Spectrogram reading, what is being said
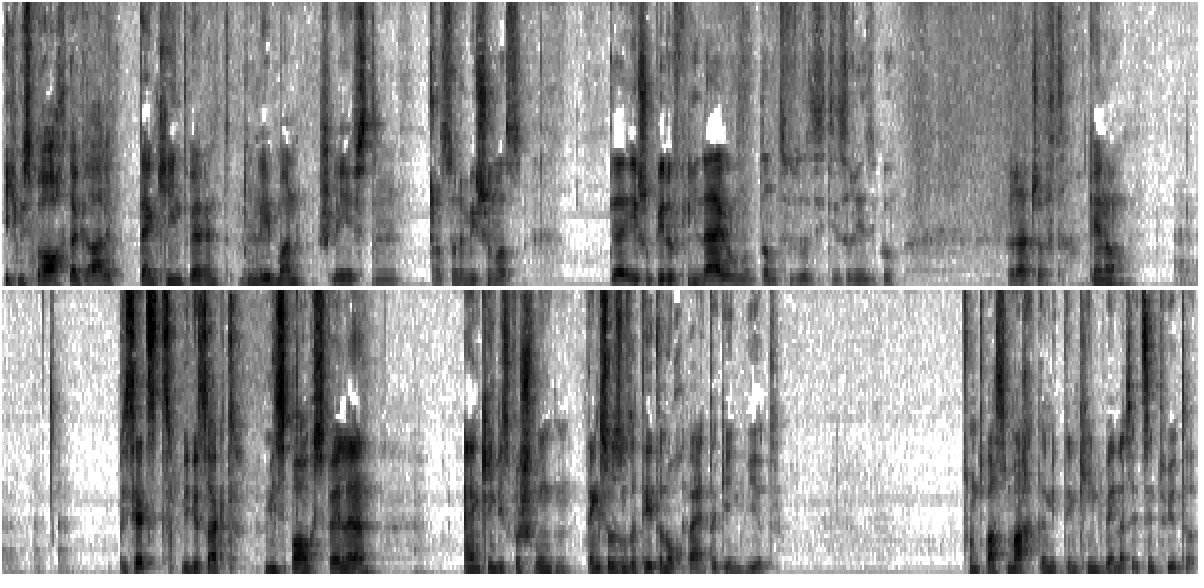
ich missbrauche da gerade dein Kind, während du nebenan schläfst. Mhm. Also so eine Mischung aus der eh schon pädophilen Neigung und dann zusätzlich diese Risikobereitschaft. Genau. Bis jetzt, wie gesagt, Missbrauchsfälle. Ein Kind ist verschwunden. Denkst du, dass unser Täter noch weitergehen wird? Und was macht er mit dem Kind, wenn er es jetzt entführt hat?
